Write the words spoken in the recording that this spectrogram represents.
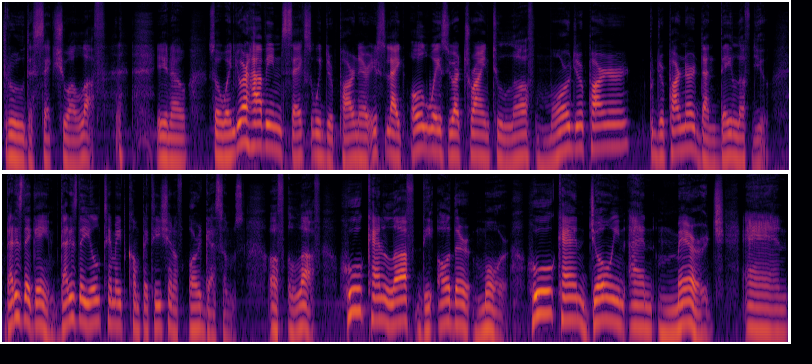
through the sexual love you know? So when you are having sex with your partner it's like always you are trying to love more your partner your partner than they loved you. That is the game. That is the ultimate competition of orgasms of love. Who can love the other more? Who can join and merge and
